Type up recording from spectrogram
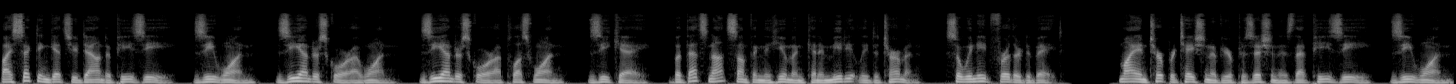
Bisecting gets you down to PZ, Z1, Z underscore I1, Z underscore I plus 1, ZK, but that's not something the human can immediately determine, so we need further debate. My interpretation of your position is that PZ, Z1,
